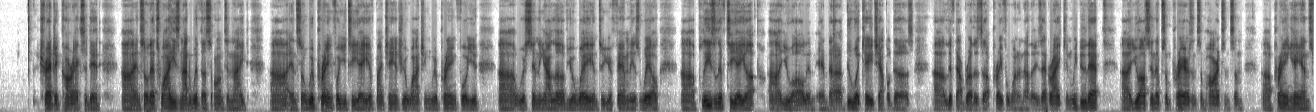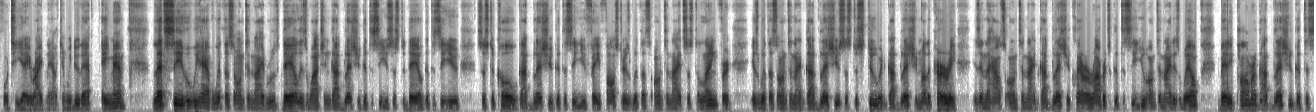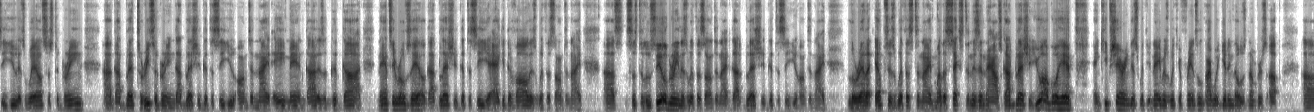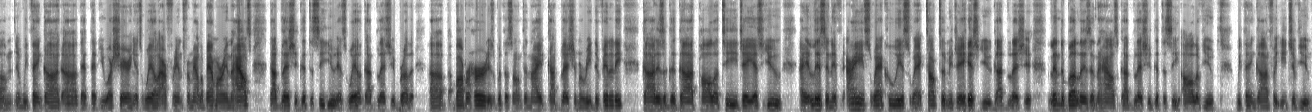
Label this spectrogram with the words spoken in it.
tragic car accident. Uh, and so that's why he's not with us on tonight. and so we're praying for you, T.A. If by chance you're watching, we're praying for you. we're sending our love your way and to your family as well. Uh, please lift TA up, uh, you all, and and uh, do what Cade Chapel does. Uh, lift our brothers up, pray for one another. Is that right? Can we do that? Uh, you all send up some prayers and some hearts and some uh, praying hands for TA right now. Can we do that? Amen. Let's see who we have with us on tonight. Ruth Dale is watching. God bless you. Good to see you, Sister Dale. Good to see you, Sister Cole. God bless you. Good to see you. Faith Foster is with us on tonight. Sister Langford is with us on tonight. God bless you. Sister Stewart. God bless you. Mother Curry is in the house on tonight. God bless you. Clara Roberts. Good to see you on tonight as well. Betty Palmer. God bless you. Good to see you as well. Sister Green. Uh, God bless Teresa Green. God bless you. Good to see you on tonight. Amen. God is a good God. Nancy Roselle. God bless you. Good to see you. Aggie Duvall is with us on tonight. Uh, Sister Lucille Green is with us on tonight. God bless you. Good to see you on tonight. Loretta Epps is with us tonight. Mother Sexton is in the house. God bless you. You all go ahead and keep sharing this with your neighbors, with your friends. Look like we're getting those numbers up um, and we thank God uh, that that you are sharing as well. Our friends from Alabama are in the house. God bless you. Good to see you as well. God bless you, brother. Uh, Barbara Hurd is with us on tonight. God bless you, Marie Divinity. God is a good God. Paula T. JSU. Hey, listen, if I ain't swag, who is swag? Talk to me, JSU. God bless you. Linda Butler is in the house. God bless you. Good to see all of you. We thank God for each of you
